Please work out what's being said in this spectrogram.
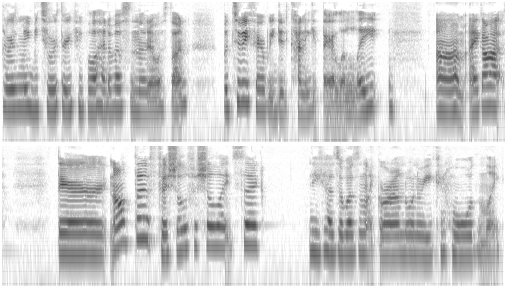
there was maybe two or three people ahead of us, and then it was done. But to be fair, we did kind of get there a little late. Um, I got their not the official official light stick, because it wasn't like a round one where you can hold and like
